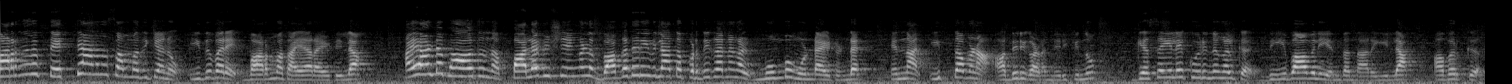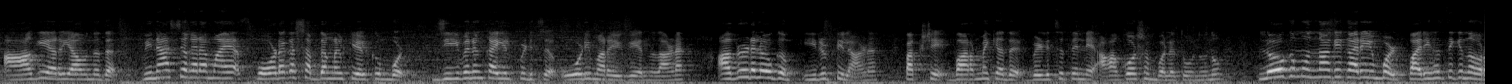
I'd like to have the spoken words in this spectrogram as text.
പറഞ്ഞത് തെറ്റാണെന്ന് സമ്മതിക്കാനോ ഇതുവരെ വർമ്മ തയ്യാറായിട്ടില്ല. അയാളുടെ ഭാഗത്തുനിന്ന് പല വിഷയങ്ങളിലും വകതിരിവില്ലാത്ത പ്രതികരണങ്ങൾ മുമ്പും ഉണ്ടായിട്ടുണ്ട്. എന്നാൽ ഇത്തവണ അതിര് കടന്നിരിക്കുന്നു ഗസയിലെ കുരുന്നുകൾക്ക് ദീപാവലി എന്തെന്നറിയില്ല. അവർക്ക് ആകെ അറിയാവുന്നത് വിനാശകരമായ സ്ഫോടക ശബ്ദങ്ങൾ കേൾക്കുമ്പോൾ ജീവനും കയ്യിൽ പിടിച്ച് ഓടിമറയുക എന്നതാണ്. അവരുടെ ലോകം ഇരുട്ടിലാണ്. പക്ഷേ വർമ്മയ്ക്കത് വെളിച്ചത്തിന്റെ ആഘോഷം പോലെ തോന്നുന്നു. ലോകം ഒന്നാകെ കരയുമ്പോൾ പരിഹസിക്കുന്നവർ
